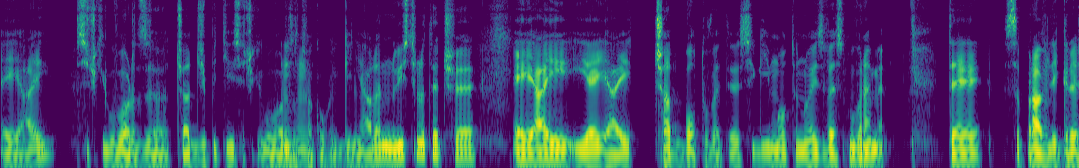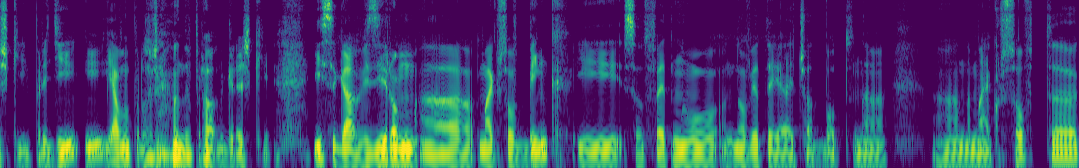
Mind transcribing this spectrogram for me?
AI. Всички говорят за чат GPT, всички говорят mm-hmm. за това колко е гениален, но истината е, че AI и AI чат-ботовете си ги има от едно известно време. Те са правили грешки преди и явно продължават да правят грешки. И сега визирам а, Microsoft Bing и съответно новият AI чат-бот на, а, на Microsoft, а,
